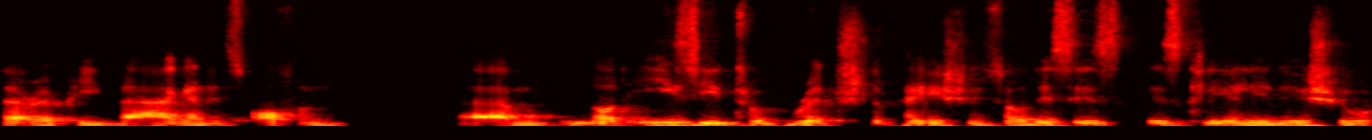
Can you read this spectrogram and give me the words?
therapy back, and it's often um, not easy to bridge the patient. So this is, is clearly an issue.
